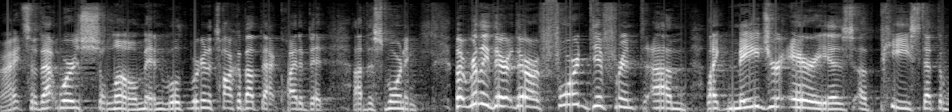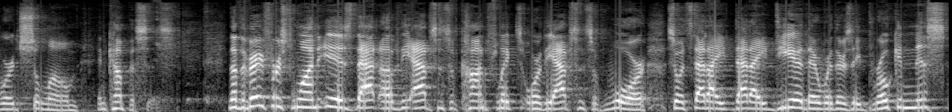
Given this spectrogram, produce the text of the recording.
All right, so that word shalom, and we we are going to talk about that quite a bit uh, this morning. But really, there, there are four different, um, like, major areas of peace that the word shalom encompasses. Now, the very first one is that of the absence of conflict or the absence of war. So it's that, that idea there where there's a brokenness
